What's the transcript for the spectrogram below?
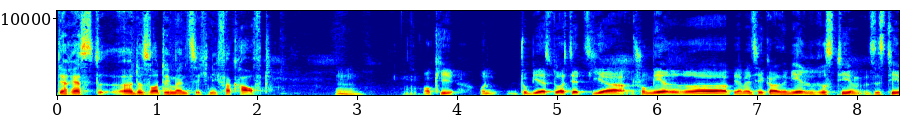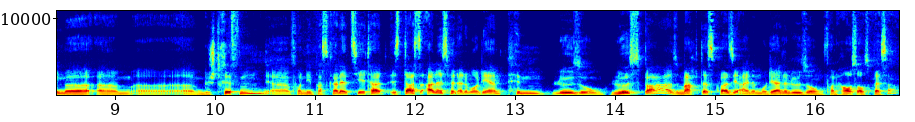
der Rest äh, des Sortiments sich nicht verkauft. Mhm. Okay. Und Tobias, du hast jetzt hier schon mehrere, wir haben jetzt hier quasi mehrere System, Systeme ähm, äh, gestriffen, äh, von denen Pascal erzählt hat. Ist das alles mit einer modernen PIM-Lösung lösbar? Also macht das quasi eine moderne Lösung von Haus aus besser?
